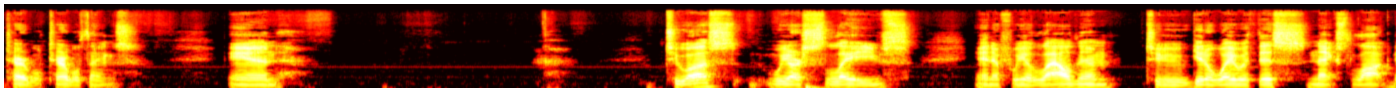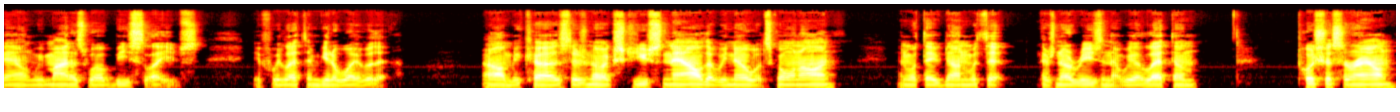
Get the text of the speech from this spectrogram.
terrible terrible things. And to us we are slaves and if we allow them to get away with this next lockdown we might as well be slaves if we let them get away with it um, because there's no excuse now that we know what's going on and what they've done with it. There's no reason that we'll let them push us around,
